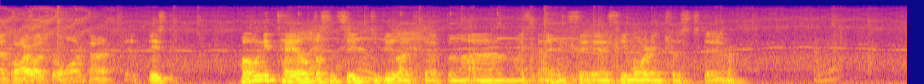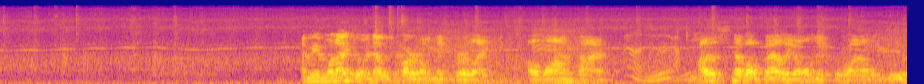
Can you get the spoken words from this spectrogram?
That's how I was for a long time. This ponytail doesn't seem to be like that, but um, I, I, see, I see more interest there. I mean, when I joined, I was card only for like a long time. I was Snowball Valley only for a while too.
